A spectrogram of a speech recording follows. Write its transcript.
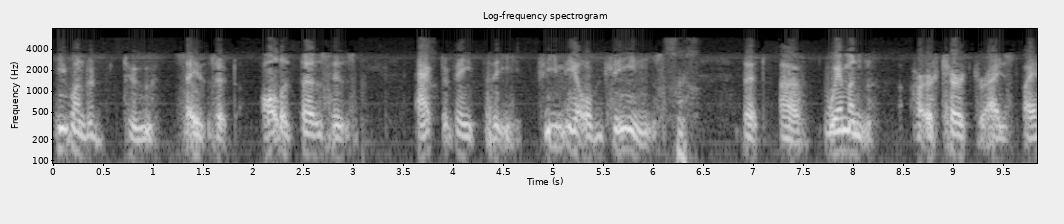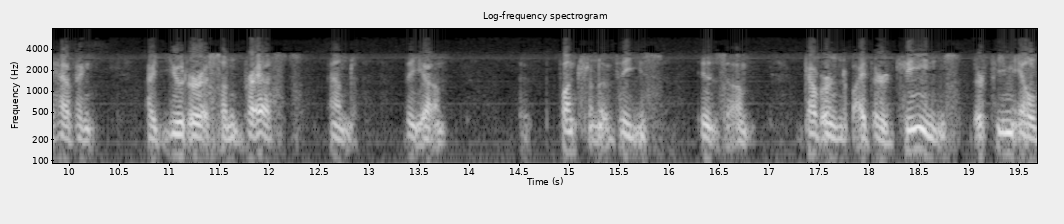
He wanted to say that all it does is activate the female genes that uh, women are characterized by having a uterus and breasts, and the um, function of these is um, governed by their genes, their female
